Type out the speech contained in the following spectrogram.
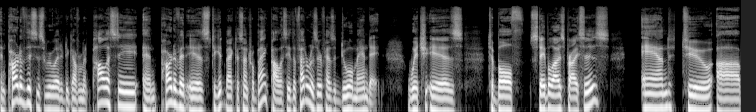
and part of this is related to government policy, and part of it is to get back to central bank policy. The Federal Reserve has a dual mandate which is to both stabilize prices and to uh,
